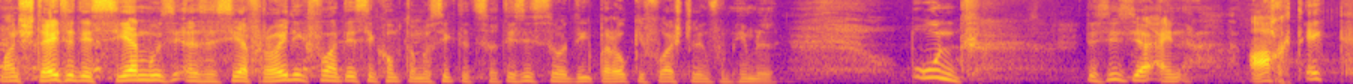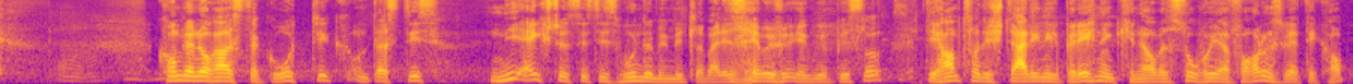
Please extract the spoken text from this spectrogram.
man stellt sich das sehr, also sehr freudig vor und deswegen kommt da Musik dazu. Das ist so die barocke Vorstellung vom Himmel. Und das ist ja ein Achteck, kommt ja noch aus der Gotik und dass das nie eingestellt ist, das wundert mich mittlerweile selber schon irgendwie ein bisschen. Die haben zwar die Statik nicht berechnen können, aber so hohe Erfahrungswerte gehabt,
